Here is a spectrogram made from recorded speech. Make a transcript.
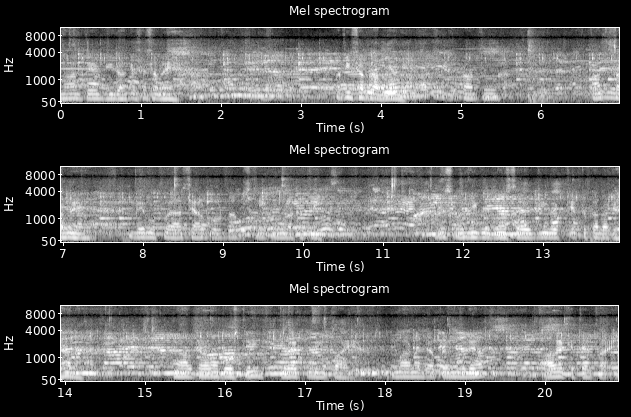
ਨਾਨਕ ਦੇਵ ਜੀ ਦਾ ਕਿਸੇ ਸਮੇਂ ਅਤੀ ਸ਼ਰਧਾਲੂ ਪਰੰਤੂ ਅੰਤ ਸਮੇਂ ਦੇ ਮੁਖ ਹੋਇਆ ਸਿਆਲਕੋਟ ਦਾ ਵਸਨੀਕ ਗੁਰੂ ਲਖਤਰੀ ਜਿਸ ਬੰਦੀ ਗੁਰੂ ਗ੍ਰੰਥ ਸਾਹਿਬ ਜੀ ਵਿੱਚ ਤੁਕਾਂ ਦਾ ਗਿਆਨ ਨਾਲ ਕਰਾਉਣਾ ਦੋਸਤੀ ਜਿਹੜੇ ਪੂਰੀ ਪਾਏ ਮਾਨਾ ਜਪੇ ਮਿਲਿਆ ਆਵੇ ਕਿਤੇ ਪਾਏ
